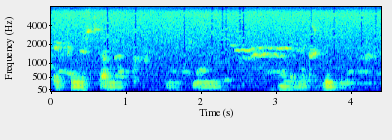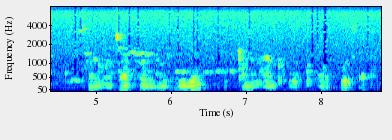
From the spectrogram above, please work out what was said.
the, finished up in the next video. So watch out for the next video. It's coming up with a full setup.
